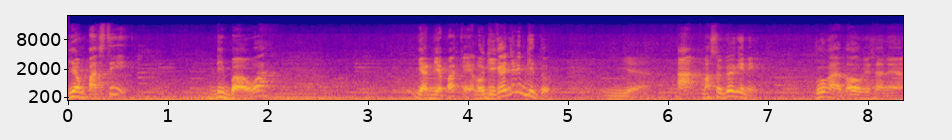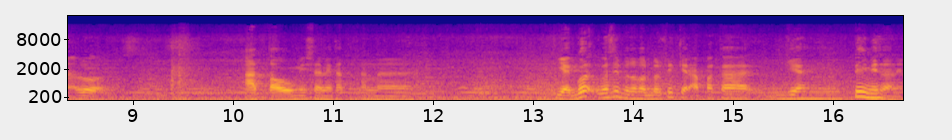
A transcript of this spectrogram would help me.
yang pasti di bawah yang dia pakai logikanya kan gitu. Iya. Ah, maksud gue gini, gue nggak tahu misalnya lu atau misalnya katakanlah ya gue gue sih betul berpikir apakah Gianti misalnya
